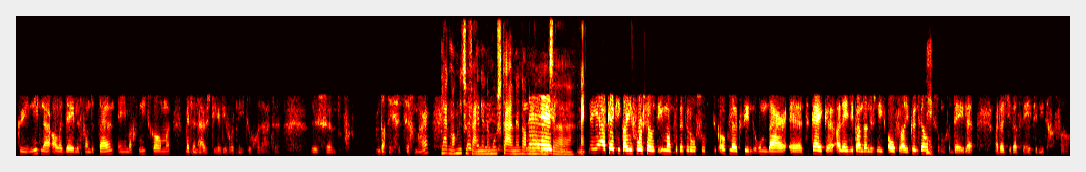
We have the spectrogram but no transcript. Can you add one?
kun je niet naar alle delen van de tuin. En je mag niet komen met een huisdier, die wordt niet toegelaten. Dus uh, dat is het, zeg maar. Lijkt me ook niet zo fijn in een moestuin en dan nee, een hond. Uh, nee. nee. ja, kijk, je kan je voorstellen dat iemand met een rolstoel natuurlijk ook leuk vindt om daar uh, te kijken. Alleen je kan dan dus niet overal. Je kunt wel nee. sommige delen, maar dat je dat weet in ieder geval.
